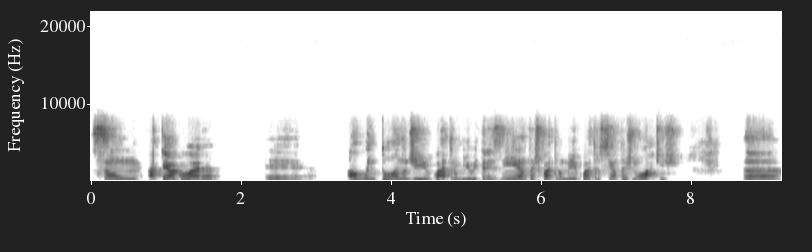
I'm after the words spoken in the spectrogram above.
São, até agora, é, algo em torno de 4.300, 4.400 mortes, uh,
